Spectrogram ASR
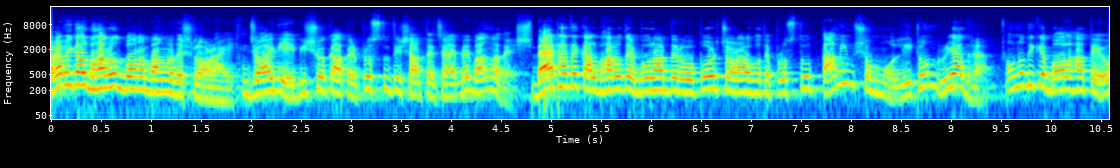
আগামীকাল ভারত বনাম বাংলাদেশ লড়াই। জয় দিয়ে বিশ্বকাপের প্রস্তুতি সারতে চাইবে বাংলাদেশ। ব্যাট হাতে কাল ভারতের বোলারদের ওপর চড়াও হতে প্রস্তুত তামিম সৌম্য, লিটন রিয়াদরা। অন্যদিকে বল হাতেও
